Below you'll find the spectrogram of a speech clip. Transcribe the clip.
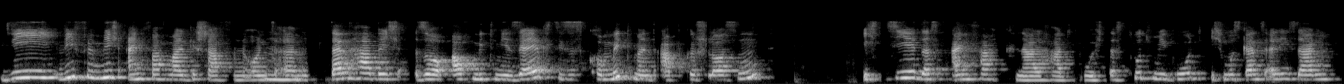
wie, wie für mich einfach mal geschaffen. Und mhm. ähm, dann habe ich so auch mit mir selbst dieses Commitment abgeschlossen. Ich ziehe das einfach knallhart durch. Das tut mir gut. Ich muss ganz ehrlich sagen,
